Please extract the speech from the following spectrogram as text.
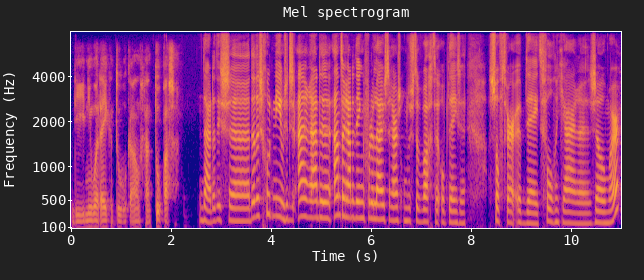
die nieuwe rekentool kan gaan toepassen. Nou, dat is, uh, dat is goed nieuws. Het is aanraden, aan te raden dingen voor de luisteraars om dus te wachten op deze software-update volgend jaar uh, zomer.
